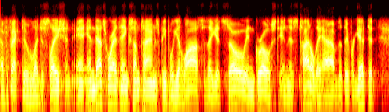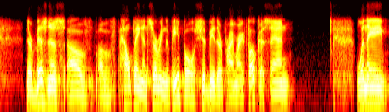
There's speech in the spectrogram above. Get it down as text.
effective legislation. And, and that's where I think sometimes people get lost as they get so engrossed in this title they have that they forget that their business of of helping and serving the people should be their primary focus. And when they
